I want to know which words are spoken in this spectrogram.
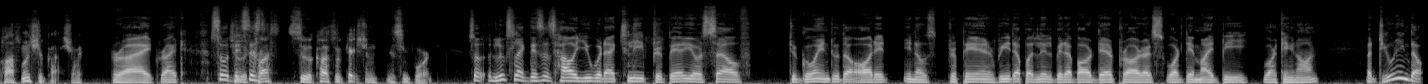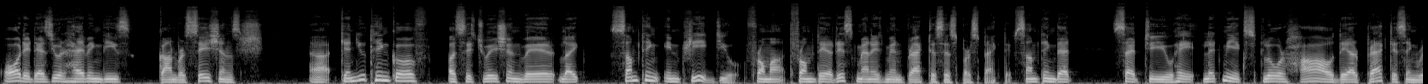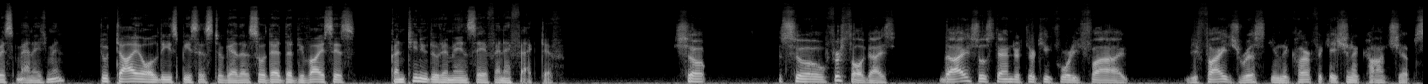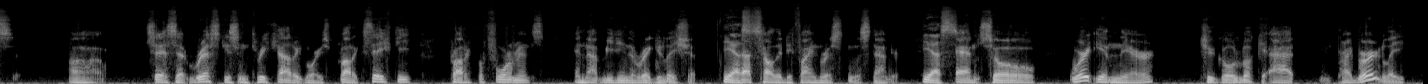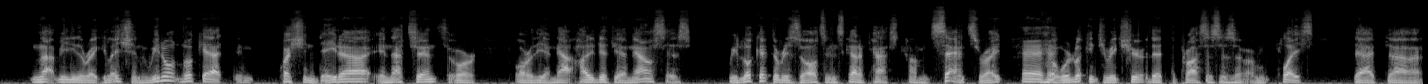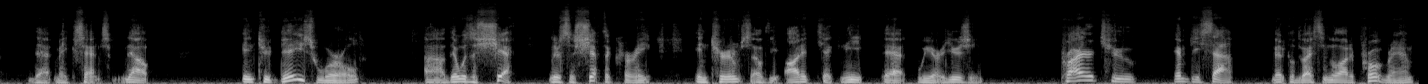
class one should pass, right? Right, right. So, so this is class, so the classification is important. So it looks like this is how you would actually prepare yourself to go into the audit. You know, prepare, read up a little bit about their products, what they might be working on, but during the audit, as you're having these conversations, uh, can you think of a situation where like something intrigued you from a, from their risk management practices perspective, something that said to you, "Hey, let me explore how they are practicing risk management to tie all these pieces together so that the devices continue to remain safe and effective." So, so first of all, guys, the ISO standard 1345 defines risk in the clarification of concepts uh, says that risk is in three categories product safety, product performance, and not meeting the regulation. Yes. That's how they define risk in the standard. Yes. And so we're in there to go look at primarily not meeting the regulation. We don't look at in question data in that sense or or the how they did the analysis. We look at the results and it's got to pass common sense, right? Mm-hmm. But we're looking to make sure that the processes are in place that uh, that make sense. Now, in today's world, uh, there was a shift. There's a shift occurring in terms of the audit technique that we are using. Prior to MDSAP, Medical Device Single Audit Program,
